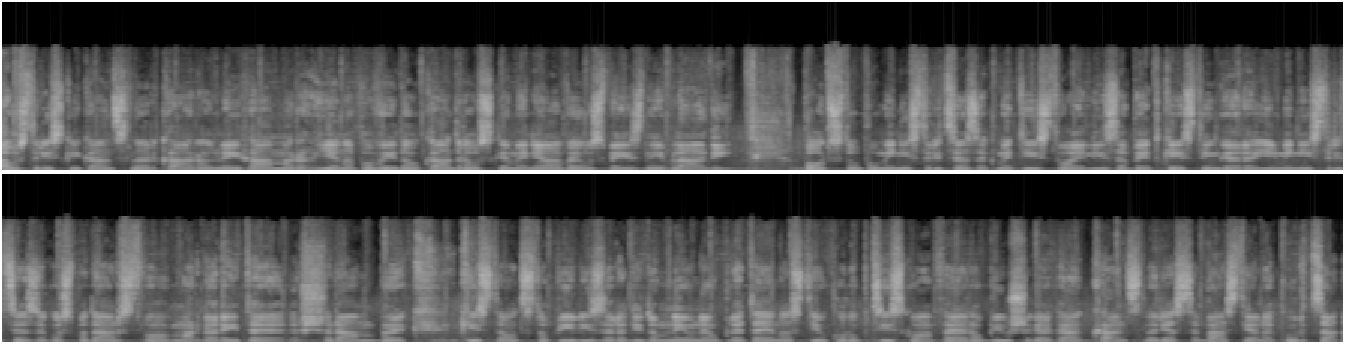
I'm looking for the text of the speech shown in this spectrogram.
Avstrijski kancler Karl Nehammer je napovedal kadrovske menjave v zvezdni vladi. Po odstopu ministrice za kmetijstvo Elizabeth Kestinger in ministrice za gospodarstvo Margarete Schramböck, ki sta odstopili zaradi domnevne upletenosti v korupcijsko afero bivšega kanclerja Sebastiana Kurca,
